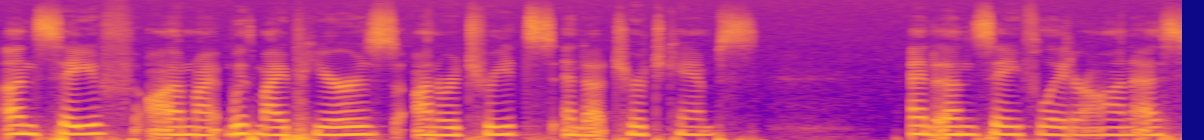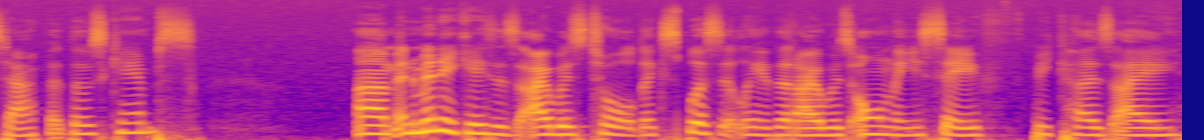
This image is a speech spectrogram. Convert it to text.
unsafe on my, with my peers on retreats and at church camps, and unsafe later on as staff at those camps. Um, in many cases, I was told explicitly that I was only safe because I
